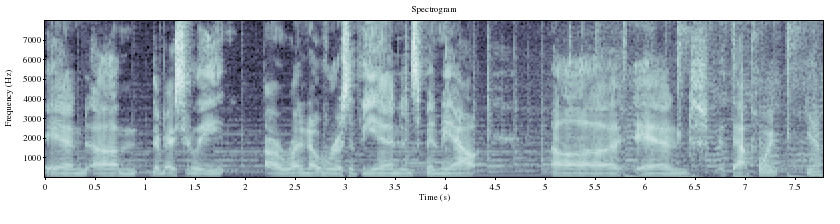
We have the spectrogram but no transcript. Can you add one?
and um, they're basically are running over us at the end and spin me out. Uh, and at that point, yeah,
